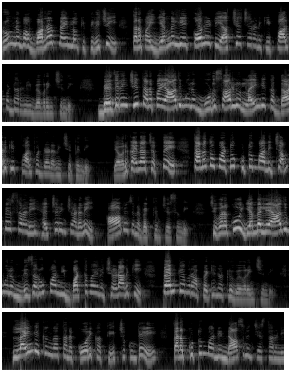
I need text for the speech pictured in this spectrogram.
రూమ్ నెంబర్ వన్ నాట్ నైన్లోకి పిలిచి తనపై ఎమ్మెల్యే కోనేటి అత్యాచారానికి పాల్పడ్డారని వివరించింది. బెదిరించి తనపై ఆదిమూలం మూడు సార్లు లైంగిక దాడికి పాల్పడ్డాడని చెప్పింది. ఎవరికైనా చెప్తే తనతో పాటు కుటుంబాన్ని చంపేస్తానని హెచ్చరించాడని ఆవేదన వ్యక్తం చేసింది. చివరకు ఎమ్మెల్యే ఆదిమూలం నిజ రూపాన్ని బట్టబయలు చేయడానికి పెన్ కెమెరా పెట్టినట్లు వివరించింది. లైంగికంగా తన కోరిక తీర్చుకుంటే తన కుటుంబాన్ని నాశనం చేస్తానని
